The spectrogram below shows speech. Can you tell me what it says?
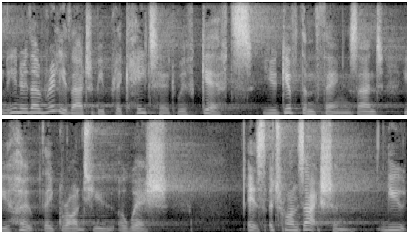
you know, they're really there to be placated with gifts. You give them things and you hope they grant you a wish. It's a transaction. You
